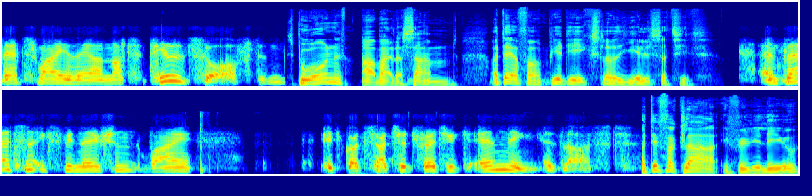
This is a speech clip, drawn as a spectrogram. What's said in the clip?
that's why they are not killed so often. Spurvene arbejder sammen, og derfor bliver de ikke slået ihjel så tit. And that's an explanation why it got such a tragic ending at last. Og det forklarer, ifølge Leo,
